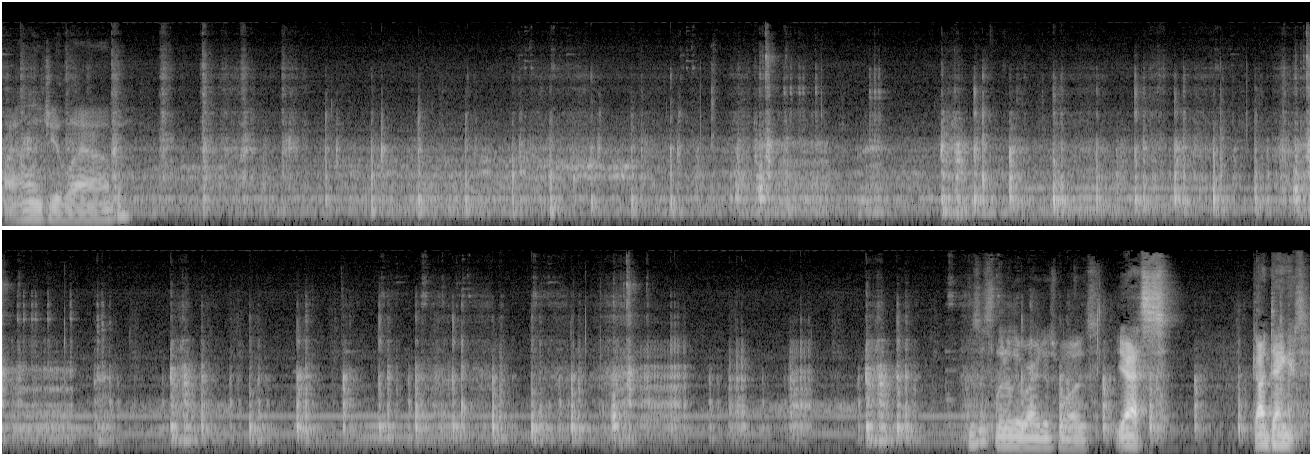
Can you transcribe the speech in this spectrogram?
Biology lab. This literally where I just was? Yes. God dang it.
